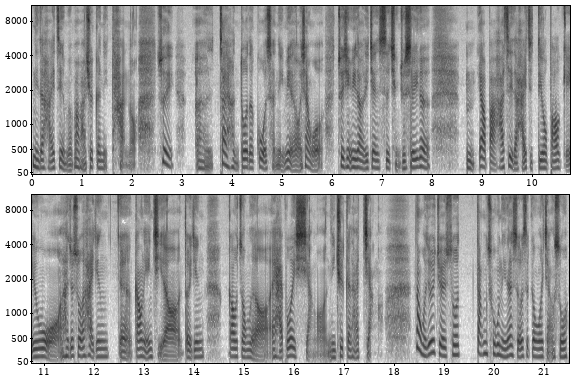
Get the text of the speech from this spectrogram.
你的孩子有没有办法去跟你谈哦？所以。呃，在很多的过程里面哦，像我最近遇到的一件事情，就是一个嗯，要把他自己的孩子丢包给我，他就说他已经呃高年级了哦，都已经高中了哦，哎还不会想哦，你去跟他讲哦。那我就会觉得说，当初你那时候是跟我讲说，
